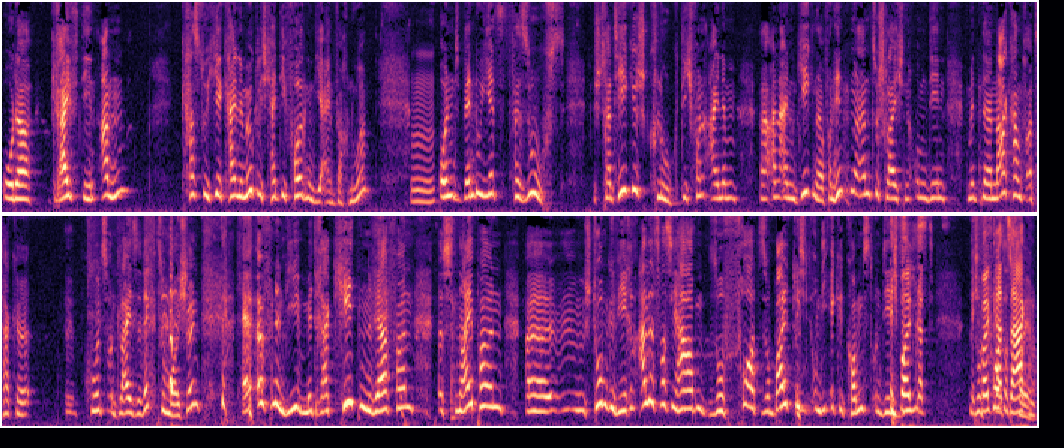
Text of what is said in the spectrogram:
oder greif den an, hast du hier keine Möglichkeit, die folgen dir einfach nur. Und wenn du jetzt versuchst, strategisch klug dich von einem äh, an einen Gegner von hinten anzuschleichen, um den mit einer Nahkampfattacke äh, kurz und leise wegzumeucheln, eröffnen die mit Raketenwerfern, äh, Snipern, äh, Sturmgewehren, alles was sie haben, sofort, sobald du um die Ecke kommst und den Ich wollte Ich gerade sagen, Feuer.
